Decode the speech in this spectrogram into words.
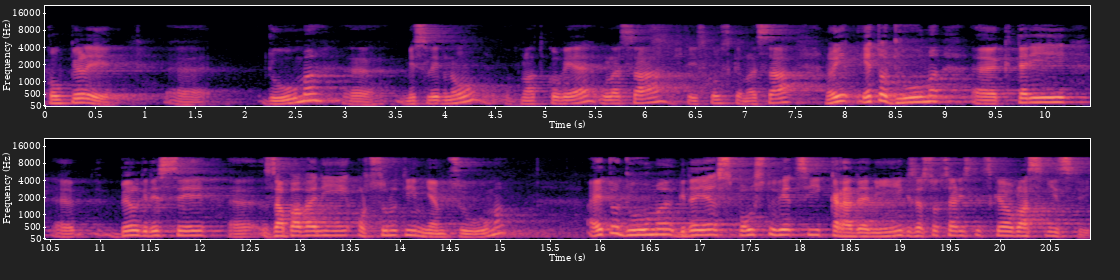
koupili eh, dům, eh, myslivnu v Mladkově u lesa, v lesa. No je, to dům, eh, který eh, byl kdysi eh, zabavený odsunutým Němcům a je to dům, kde je spoustu věcí kradených ze socialistického vlastnictví.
